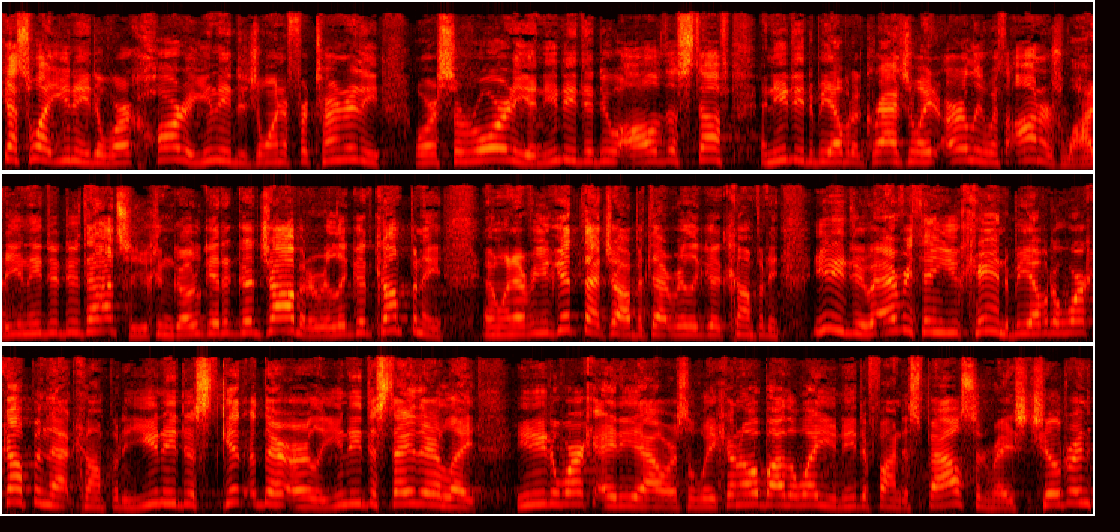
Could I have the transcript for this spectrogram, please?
guess what? You need to work harder. You need to join a fraternity or a sorority and you need to do all of this stuff and you need to be able to graduate early with honors. Why do you need to do that? So you can go get a good job at a really good company. And whenever you get that job at that really good company, you need to do everything you can to be able to work up in that company. You need to get there early. You need to stay there late. You need to work 80 hours a week. And oh, by the way, you need to find a spouse and raise children.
